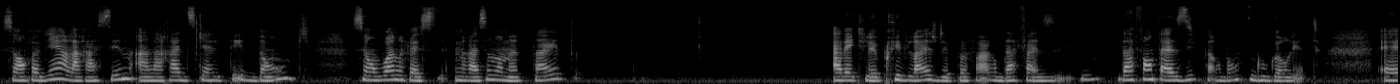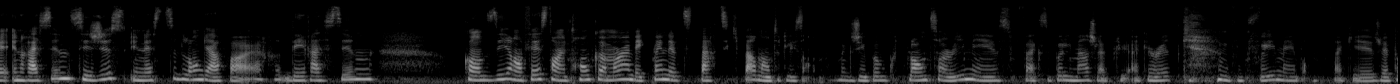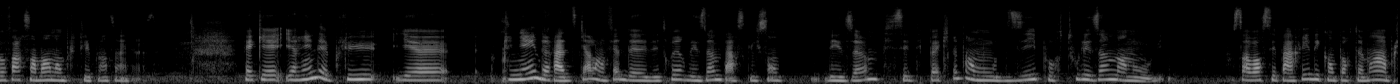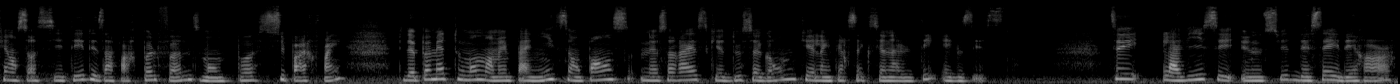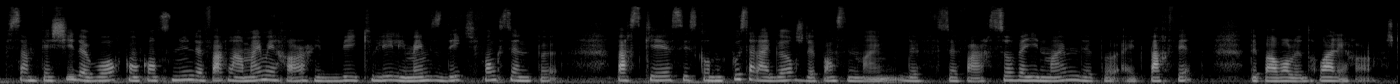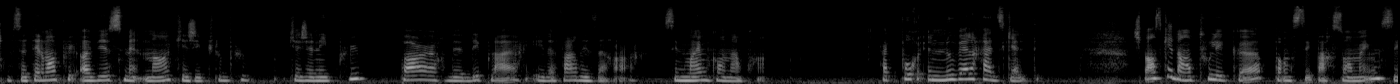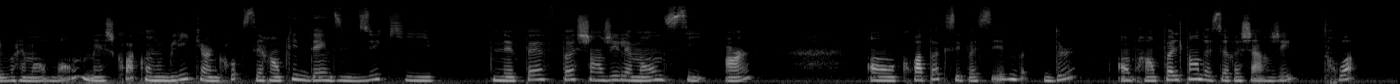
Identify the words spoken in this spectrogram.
Si on revient à la racine, à la radicalité, donc, si on voit une, racine dans notre tête, avec le privilège de ne pas faire d'aphasie, d'aphantasie, pardon, Google it. Euh, une racine, c'est juste une estie de longue affaire. Des racines qu'on dit, en fait, c'est un tronc commun avec plein de petites parties qui partent dans tous les sens. Donc, j'ai pas beaucoup de plantes, sorry, mais fait c'est pas l'image la plus accurate que vous pouvez, mais bon. Fait que je vais pas faire semblant non plus que les plantes, ça. Fait que y a rien de plus... Y a rien de radical, en fait, de détruire des hommes parce qu'ils sont des hommes, puis c'est hypocrite en maudit pour tous les hommes dans nos vies savoir séparer des comportements appris en société, des affaires pas le fun, du monde pas super fin, puis de pas mettre tout le monde dans le même panier si on pense, ne serait-ce que deux secondes, que l'intersectionnalité existe. Tu sais, la vie, c'est une suite d'essais et d'erreurs, puis ça me fait chier de voir qu'on continue de faire la même erreur et de véhiculer les mêmes idées qui fonctionnent pas, parce que c'est ce qu'on nous pousse à la gorge de penser de même, de se faire surveiller de même, de pas être parfaite, de pas avoir le droit à l'erreur. Je trouve ça tellement plus obvious maintenant que j'ai plus, que je n'ai plus peur de déplaire et de faire des erreurs. C'est le même qu'on apprend. Fait pour une nouvelle radicalité. Je pense que dans tous les cas, penser par soi-même, c'est vraiment bon, mais je crois qu'on oublie qu'un groupe, c'est rempli d'individus qui ne peuvent pas changer le monde si, un, on croit pas que c'est possible, deux, on prend pas le temps de se recharger, trois,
